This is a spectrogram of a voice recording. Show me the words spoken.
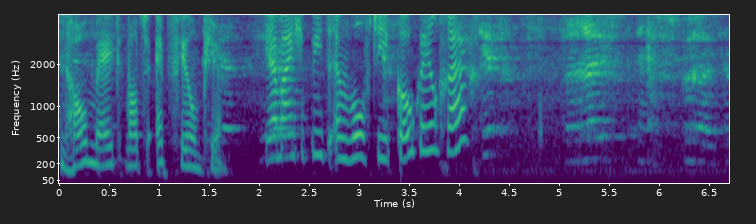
een homemade WhatsApp-filmpje. Ja, Maantje Piet en Wolf die koken heel graag. Kip, ruist en spruiten.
